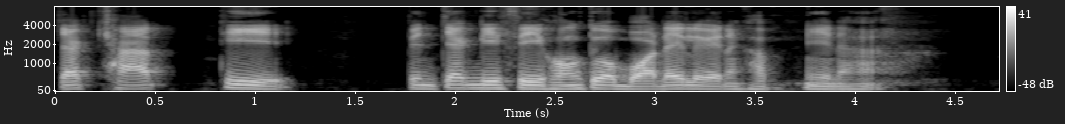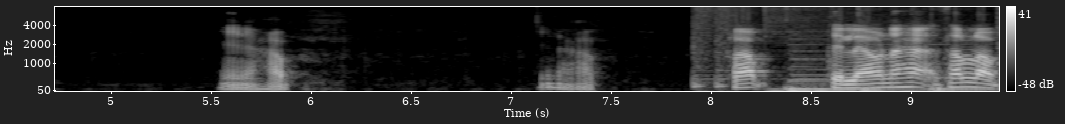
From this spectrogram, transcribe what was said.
แจ็คชาร์จที่เป็นแจ็ค DC ของตัวบอร์ดได้เลยนะครับ นี่นะฮะ นี่นะครับนี่นะครับ ครับเสร็จแล้วนะฮะสำหรับ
